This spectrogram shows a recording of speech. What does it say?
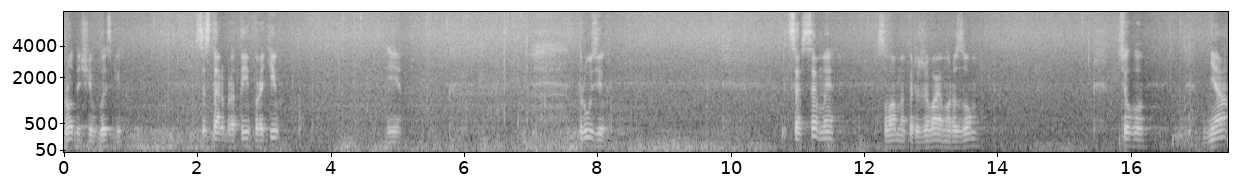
родичів, близьких, сестер, братів, братів і друзів. Це все ми з вами переживаємо разом. Цього дня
